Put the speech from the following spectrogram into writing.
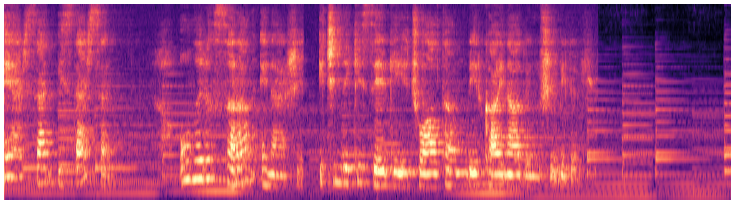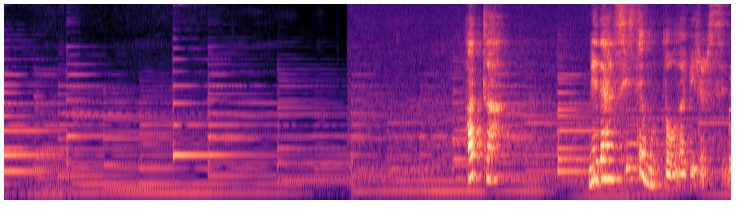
Eğer sen istersen onları saran enerji içindeki sevgiyi çoğaltan bir kaynağa dönüşebilir. Hatta nedensiz de mutlu olabilirsin.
